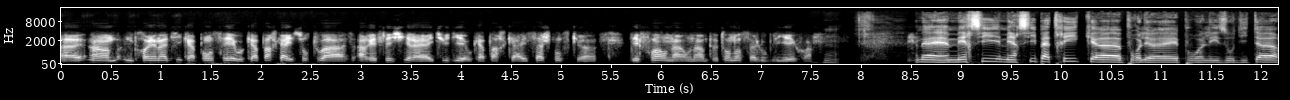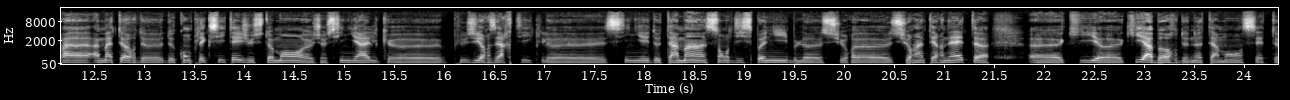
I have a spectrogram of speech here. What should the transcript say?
euh, un, une problématique à penser au cas par cas et surtout à, à, réfléchir et à étudier au cas par cas. Et ça, je pense que des fois, on a, on a un peu tendance à l'oublier. quoi. Mmh. Merci, merci Patrick. Euh, pour, le, pour les auditeurs euh, amateurs de, complexité, justement, euh, je signale que plusieurs articles signés de ta main sont disponibles sur, sur Internet qui, qui abordent notamment cette,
